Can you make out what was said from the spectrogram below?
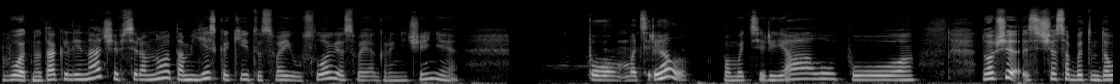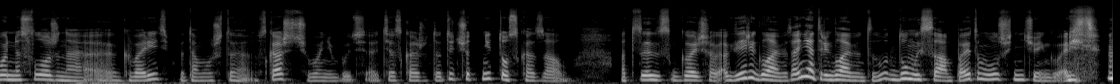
Вот, но так или иначе, все равно там есть какие-то свои условия, свои ограничения. По материалу? По материалу, по... Ну, вообще, сейчас об этом довольно сложно э, говорить, потому что скажешь чего-нибудь, а тебе скажут, а ты что-то не то сказал. А ты говоришь, а где регламент? А нет регламента, вот думай сам, поэтому лучше ничего не говорить.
